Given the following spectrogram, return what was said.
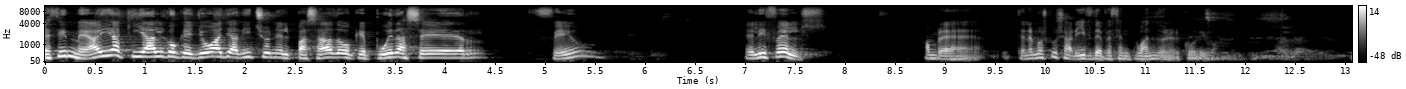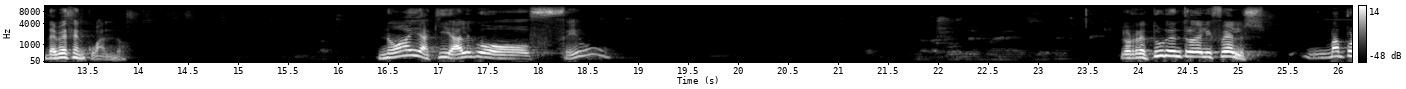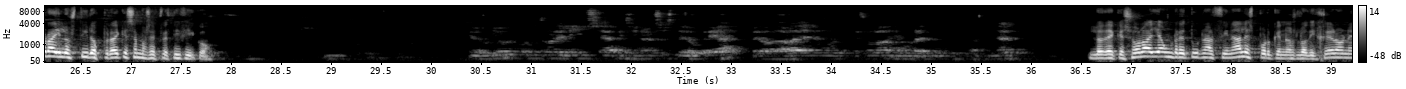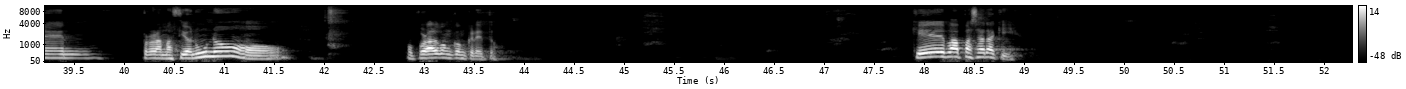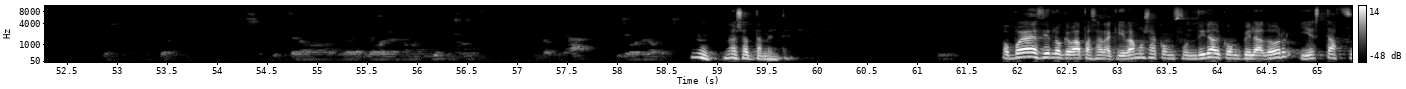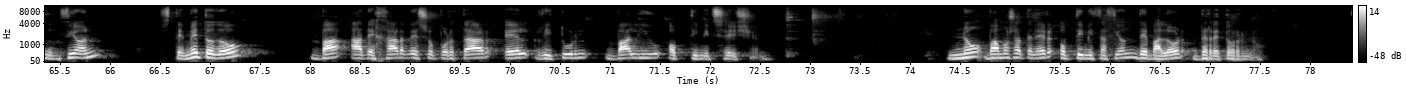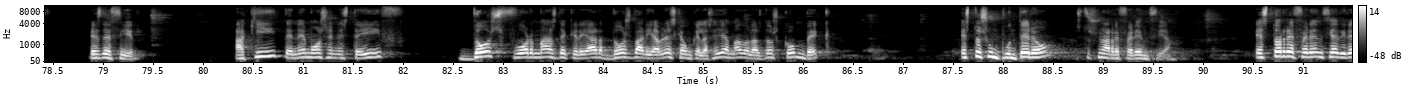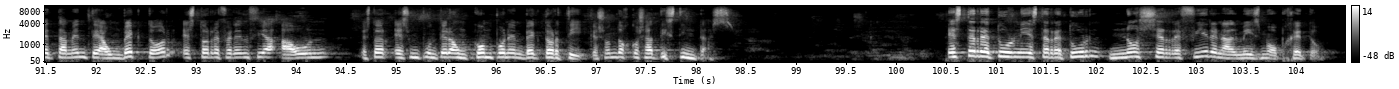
Decidme, ¿hay aquí algo que yo haya dicho en el pasado que pueda ser feo? El if else. Hombre, tenemos que usar if de vez en cuando en el código. De vez en cuando. ¿No hay aquí algo feo? Los return dentro del if else. Van por ahí los tiros, pero hay que ser más específico. Lo de que solo haya un return al final es porque nos lo dijeron en programación 1 o, o por algo en concreto. ¿Qué va a pasar aquí? No exactamente. Os voy a decir lo que va a pasar aquí. Vamos a confundir al compilador y esta función, este método, va a dejar de soportar el Return Value Optimization. No vamos a tener optimización de valor de retorno. Es decir, aquí tenemos en este if dos formas de crear dos variables que aunque las he llamado las dos convec, esto es un puntero, esto es una referencia. Esto referencia directamente a un vector, esto referencia a un, esto es un puntero a un component vector t, que son dos cosas distintas. Este return y este return no se refieren al mismo objeto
